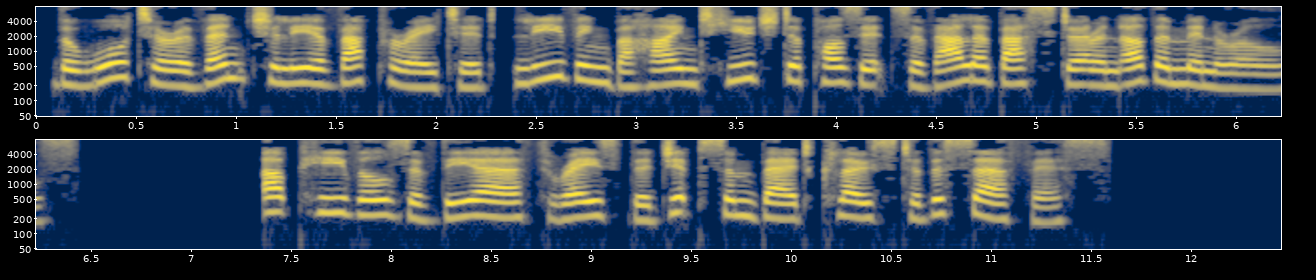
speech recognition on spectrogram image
The water eventually evaporated, leaving behind huge deposits of alabaster and other minerals. Upheavals of the earth raised the gypsum bed close to the surface.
